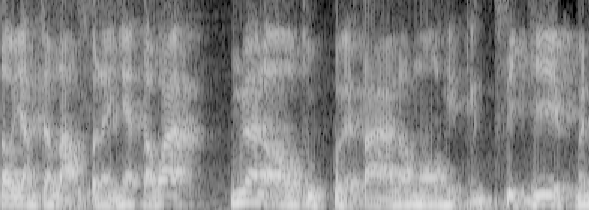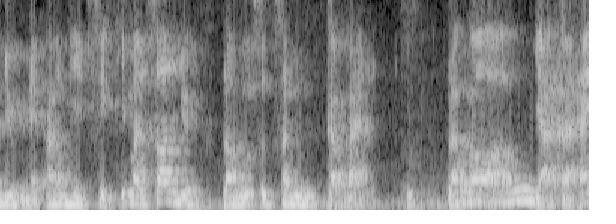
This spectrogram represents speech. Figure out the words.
เราอยากจะหลับอะไรเงี้ยแต่ว่าเมื่อเราถูกเปิดตาเรามองเห็นถึงสิ่งที่มันอยู่ในพระคัมภีร์สิ่งที่มันซ่อนอยู่ เรารู้สึกสนุกกับมัน แล้วก็อยากจะให้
